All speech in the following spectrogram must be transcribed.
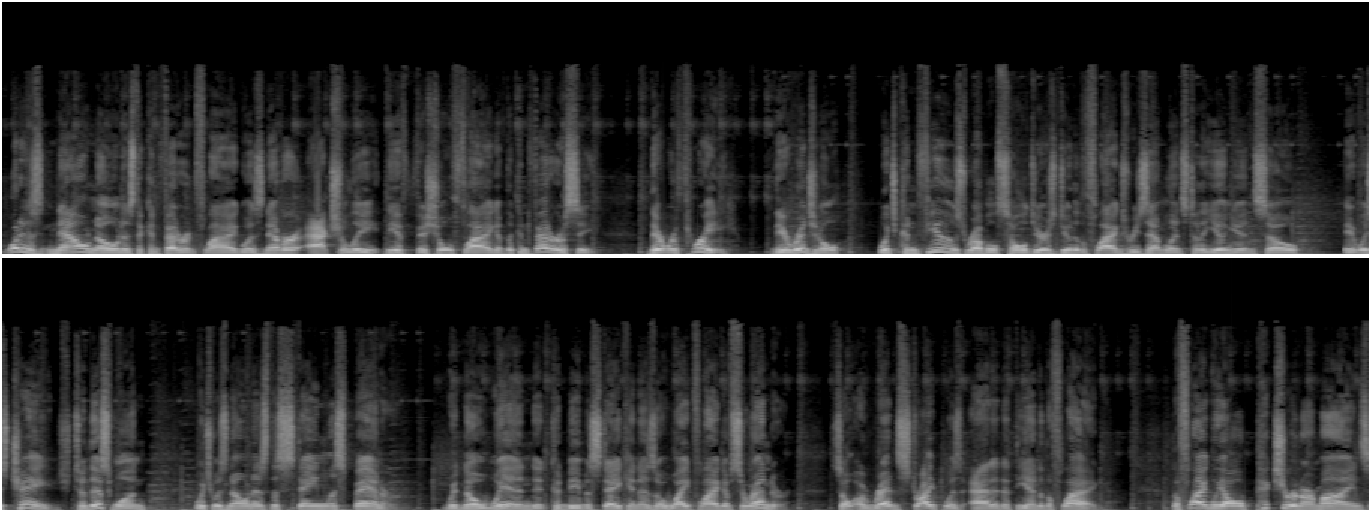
What is now known as the Confederate flag was never actually the official flag of the Confederacy. There were three. The original, which confused rebel soldiers due to the flag's resemblance to the Union, so it was changed to this one, which was known as the stainless banner. With no wind, it could be mistaken as a white flag of surrender. So a red stripe was added at the end of the flag. The flag we all picture in our minds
